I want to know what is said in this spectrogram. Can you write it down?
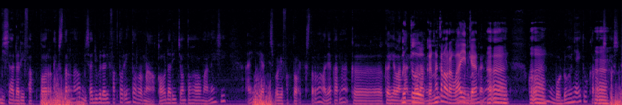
bisa dari faktor eksternal, bisa juga dari faktor internal. Kalau dari contoh mana sih? Aing lihatnya sebagai faktor eksternal ya karena ke kehilangan Betul, barang karena itu kan orang yang lain kan. Heeh. lain. Kalau Heeh. aing bodohnya itu karena masih SD,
